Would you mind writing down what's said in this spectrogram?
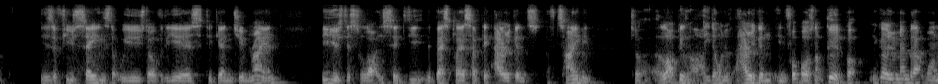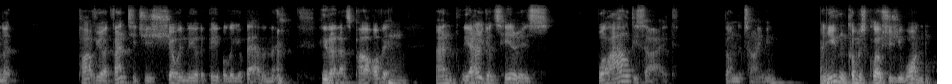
there's a few sayings that we used over the years. Again, Jim Ryan, he used this a lot. He said the, the best players have the arrogance of timing. So a lot of people, oh, you don't want to arrogant in football is not good, but you've got to remember that one that part of your advantage is showing the other people that you're better than them. you know, that's part of it. Mm. And the arrogance here is, well, I'll decide on the timing, and you can come as close as you want.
